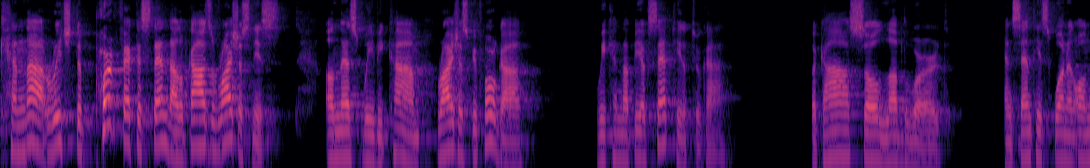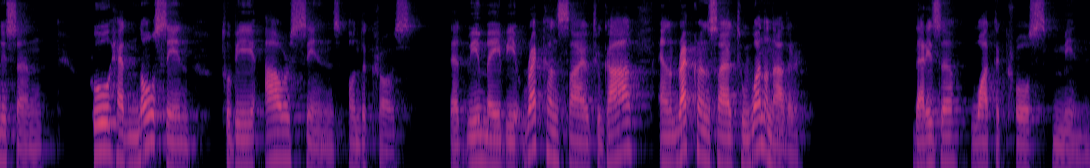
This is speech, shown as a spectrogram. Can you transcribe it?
cannot reach the perfect standard of God's righteousness. Unless we become righteous before God, we cannot be accepted to God. But God so loved the world and sent his one and only Son, who had no sin, to be our sins on the cross, that we may be reconciled to God and reconciled to one another. That is uh, what the cross means.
